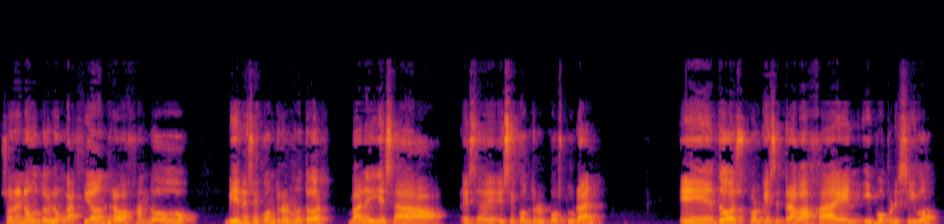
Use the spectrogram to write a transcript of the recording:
son en autoelongación, trabajando bien ese control motor, ¿vale? Y esa, ese control postural. Eh, dos, porque se trabaja en hipopresivo,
